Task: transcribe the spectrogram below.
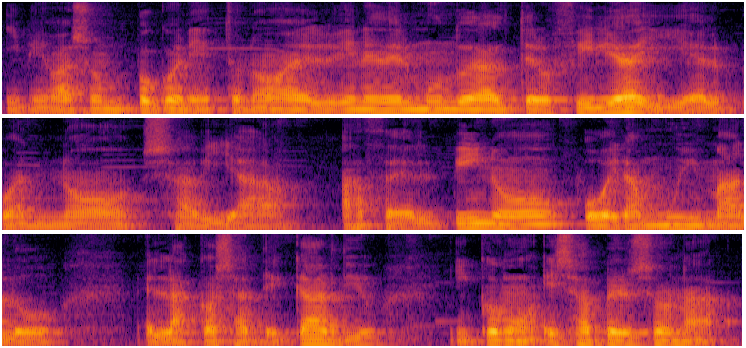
y me baso un poco en esto, ¿no? Él viene del mundo de la alterofilia y él pues no sabía hacer el pino o era muy malo en las cosas de cardio y como esa persona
